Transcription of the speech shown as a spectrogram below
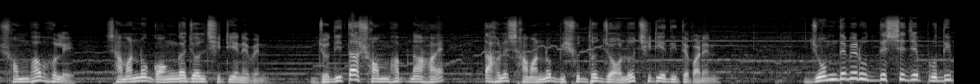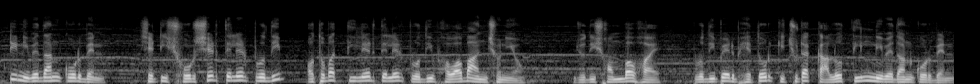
সম্ভব হলে সামান্য গঙ্গা জল ছিটিয়ে নেবেন। যদি তা সম্ভব না হয়, তাহলে সামান্য বিশুদ্ধ জলও ছিটিয়ে দিতে পারেন। যমদেবের উদ্দেশ্যে যে প্রদীপটি নিবেদন করবেন, সেটি সর্ষের তেলের প্রদীপ অথবা তিলের তেলের প্রদীপ হওয়া বাঞ্ছনীয়। যদি সম্ভব হয়, প্রদীপের ভেতর কিছুটা কালো তিল নিবেদন করবেন।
